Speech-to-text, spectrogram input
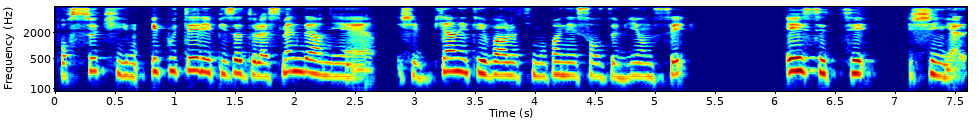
Pour ceux qui ont écouté l'épisode de la semaine dernière, j'ai bien été voir le film Renaissance de Beyoncé et c'était génial.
